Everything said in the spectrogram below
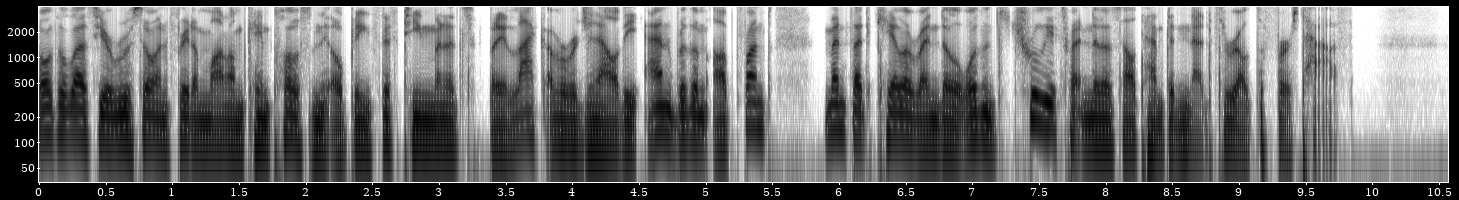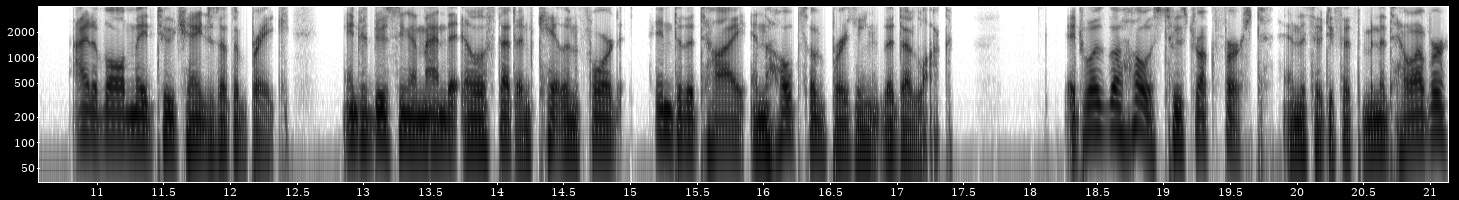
Both Alessia Russo and Frida Maanum came close in the opening 15 minutes, but a lack of originality and rhythm up front meant that Kayla Rendell wasn't truly threatened to the Southampton net throughout the first half. Eidevall made two changes at the break, introducing Amanda Ilestedt and Caitlin Foord into the tie in the hopes of breaking the deadlock. It was the host who struck first in the 55th minute, however,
